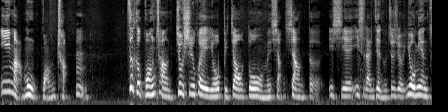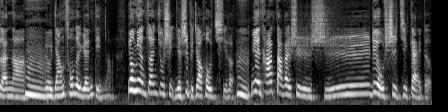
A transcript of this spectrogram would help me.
伊玛目广场。嗯。这个广场就是会有比较多我们想象的一些伊斯兰建筑，就是有釉面砖呐、啊，嗯，有洋葱的圆顶啊。釉面砖就是也是比较后期了，嗯，因为它大概是十六世纪盖的，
